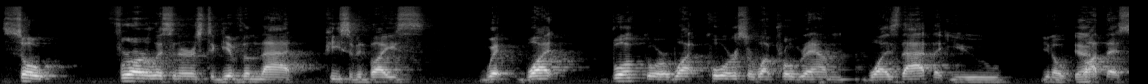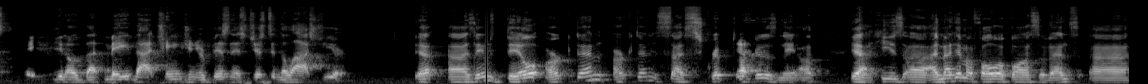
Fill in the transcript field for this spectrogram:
so for our listeners to give them that piece of advice, what what book or what course or what program was that that you you know yeah. got this you know that made that change in your business just in the last year? Yeah, uh, his name's Dale Archdekin. Archdekin is a script. Yeah. His name. Uh, yeah, he's. Uh, I met him at Follow Up Boss events. Uh,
